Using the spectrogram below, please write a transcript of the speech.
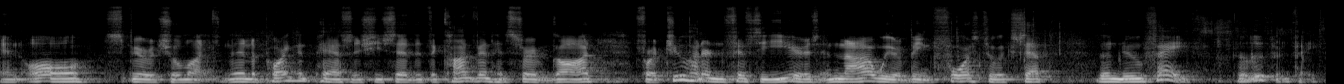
and all spiritual life. And in a poignant passage, she said that the convent had served God for 250 years, and now we are being forced to accept the new faith the Lutheran faith.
